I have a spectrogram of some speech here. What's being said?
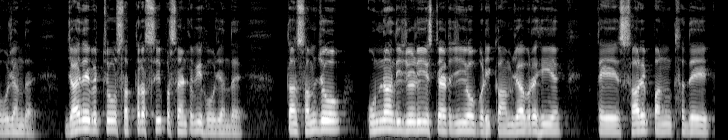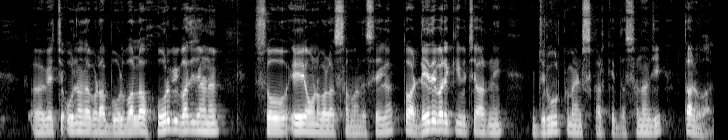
ਹੋ ਜਾਂਦਾ ਹੈ, ਜਾਂ ਇਹਦੇ ਵਿੱਚੋਂ 70 80% ਵੀ ਹੋ ਜਾਂਦਾ ਹੈ, ਤਾਂ ਸਮਝੋ ਉਹਨਾਂ ਦੀ ਜਿਹੜੀ ਸਟ੍ਰੈਟਜੀ ਉਹ ਬੜੀ ਕਾਮਯਾਬ ਰਹੀ ਹੈ ਤੇ ਸਾਰੇ ਪੰਥ ਦੇ ਵਿੱਚ ਉਹਨਾਂ ਦਾ ਬੜਾ ਬੋਲਬਾਲਾ ਹੋਰ ਵੀ ਵੱਧ ਜਾਣਾ ਸੋ ਇਹ ਆਉਣ ਵਾਲਾ ਸਮਾਂ ਦੱਸੇਗਾ। ਤੁਹਾਡੇ ਇਹਦੇ ਬਾਰੇ ਕੀ ਵਿਚਾਰ ਨੇ? ਜਰੂਰ ਕਮੈਂਟਸ ਕਰਕੇ ਦੱਸਣਾ ਜੀ। ਧੰਨਵਾਦ।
